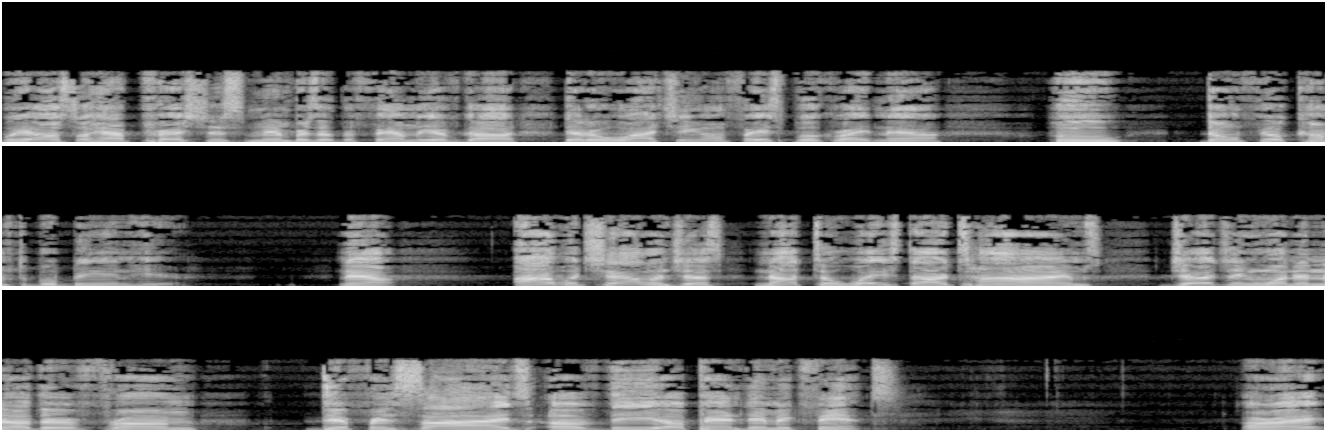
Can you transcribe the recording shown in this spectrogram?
We also have precious members of the family of God that are watching on Facebook right now who don't feel comfortable being here. Now, I would challenge us not to waste our times judging one another from different sides of the uh, pandemic fence. All right?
